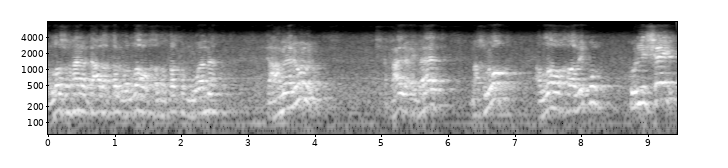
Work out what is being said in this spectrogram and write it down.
الله سبحانه وتعالى قال والله خلقكم وما تعملون. أفعال العباد مخلوق. الله خالق كل شيء.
